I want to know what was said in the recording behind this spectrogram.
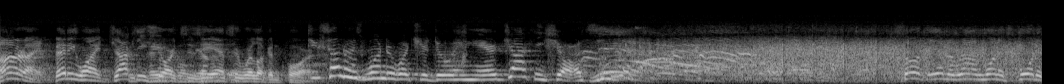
All right. Betty White, jockey Too shorts painful is the the other answer day. we're looking for. Do you sometimes wonder what you're doing here? Jockey shorts. Yeah. So at the end of round one, it's four to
